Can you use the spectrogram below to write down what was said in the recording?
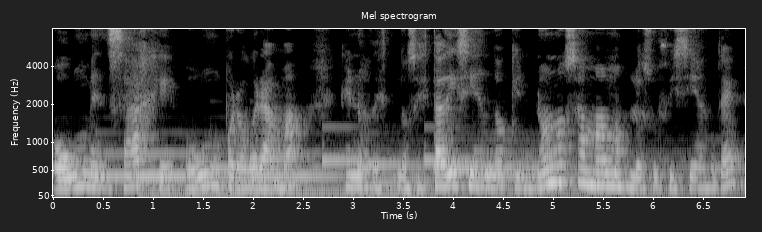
o un mensaje o un programa que nos, nos está diciendo que no nos amamos lo suficiente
